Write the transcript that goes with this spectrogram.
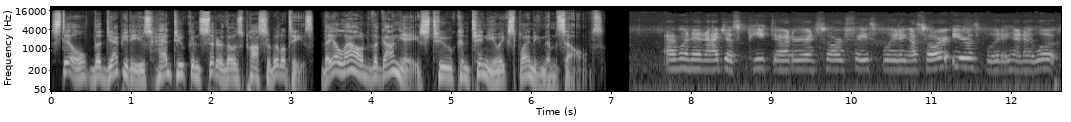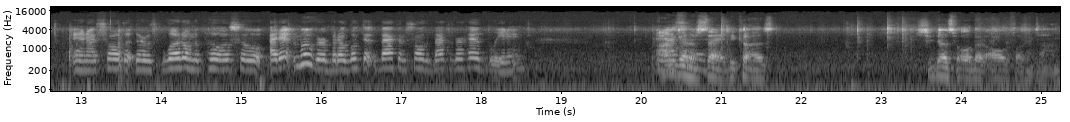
Still, the deputies had to consider those possibilities. They allowed the Gonyeas to continue explaining themselves. I went in, I just peeked at her and saw her face bleeding. I saw her ears bleeding, and I looked and I saw that there was blood on the pillow. So I didn't move her, but I looked at the back and saw the back of her head bleeding. And I I'm gonna say because she does fall about all the fucking time.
